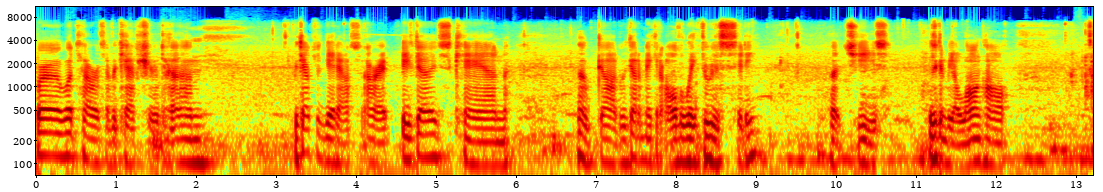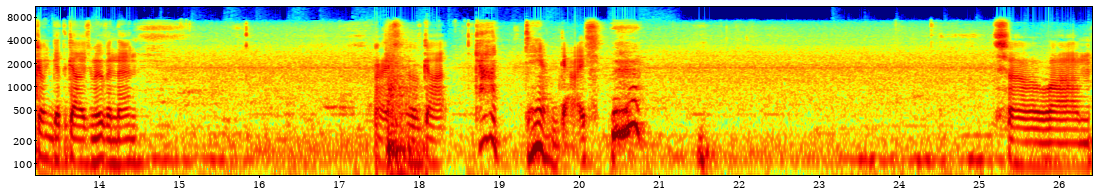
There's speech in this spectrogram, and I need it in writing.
Where, what towers have we captured? Um, we captured gatehouse. Alright, these guys can... Oh god, we gotta make it all the way through the city? But jeez. This is gonna be a long haul. Let's go and get the guys moving then. Alright, so we've got... God damn, guys. so, um...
